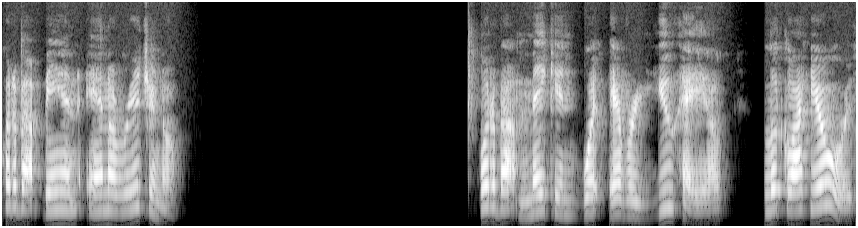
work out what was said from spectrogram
What about being an original? What about making whatever you have look like yours?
